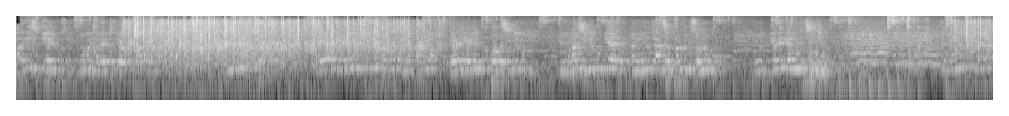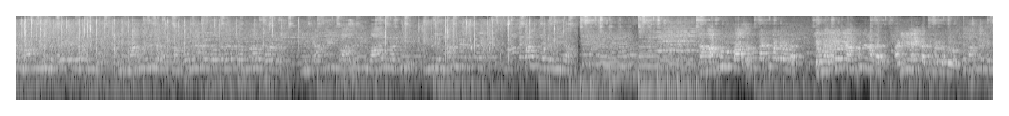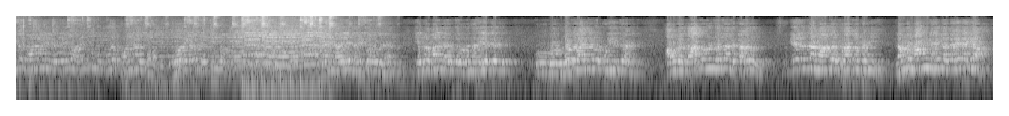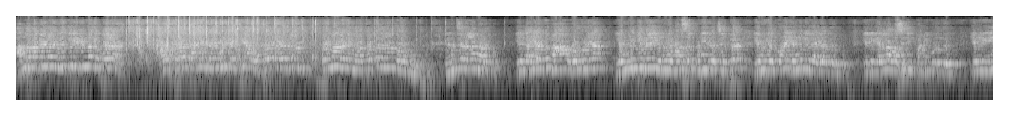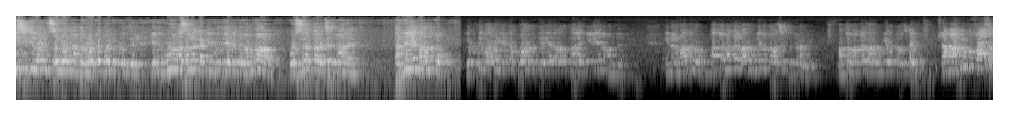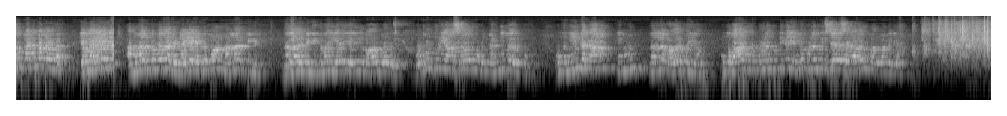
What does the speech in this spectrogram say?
வரவீசி தேடி புதுசு இந்த மாதிரி நிறைய பேர் கேட்டு ஏழை எழுத்துக்கு போக சிங்கக்குட்டி இந்த மாதிரி சிங்கக்குட்டியை நாங்கள் இன்னும் டிரான்ஸ்ஃபர் பண்ணணும்னு சொல்லணும் எங்க ஐயோடைய அன்புக்கு நாங்க கட்டுப்பட்டிருக்கிறோம் எங்க போனாலும் எங்க தெய்வம் அழைத்து உங்க கூட போனா இருக்கும் இடம் வெற்றிக்கும் நிறைய நரிக்கிறவங்க எங்களை மாதிரி நரிக்கிறவங்க நிறைய பேர் ஒரு ஓட்டு வாய்க்கோட குடி இருக்கிறாங்க அவங்களை காக்கணும்ன்றது அந்த கடவுள். மேலிருந்து அந்த ஆண்டவர் பிரார்த்தனை பண்ணி நம்ம மாமன் கரெக்ட் என்னுடைய மனசை குடிய வச்சிருப்பேன் என்னுடைய துணை என்னைக்கு எங்க ஐயாவுக்கு இருக்கும். எங்களுக்கு எல்லா வசதியும் பண்ணி கொடுத்து எங்களுக்கு இசிஜி ரோடுன்னு சொல்லுவாங்க அந்த ரோட்டை போட்டு கொடுத்து எங்களுக்கு மூணு மாசம்லாம் கட்டி கொடுத்து எங்களுக்கு ரொம்ப ஒரு சிறப்பா வச்சதுனால தன்னையே மறந்துட்டோம். எப்படி வரோம் எங்க போறது தெரியாத அளவுக்கு தலைகீழே நான் வந்தேன். எங்களை மறக்க மத்த மக்கள் வர முடியாம தவச்சிட்டு இருக்காங்க மத்த மக்கள் வர முடியாம தவச்சிட்டு நாங்க அன்புக்கும் பாசமும் கட்டுப்பட்டவங்க. எங்க ஐயா அந்த மாதிரி இருக்கும்போது அது எங்க ஐயா எங்கப்பா நல்லா இருப்பீங்க. நல்லா இருப்பீங்க. இந்த மாதிரி ஏழை எளியில் வாழும்போது ஒவ்வொருத்தருடைய ஆசீர்வாதம் உங்களுக்கு கண்டிப்பா இருக்கும். உங்க நீண்ட காலம் இன்னும் நல்ல வளரும் ஐயா. உங்க வாழ் உங்க பிள்ளை குட்டிங்க எங்க பிள்ளை குட்டிக்கு சேவை செய்யற அளவுக்கு வருவாங்க ஐயா.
